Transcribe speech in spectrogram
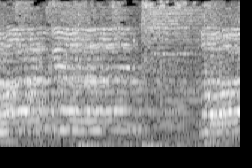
for good, for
